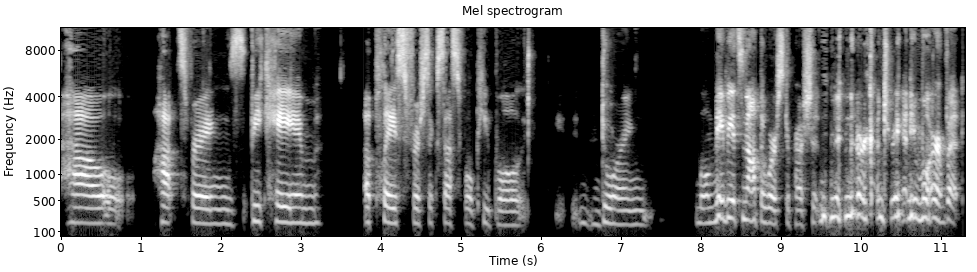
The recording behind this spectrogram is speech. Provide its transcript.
how Hot Springs became a place for successful people during well maybe it's not the worst depression in our country anymore but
